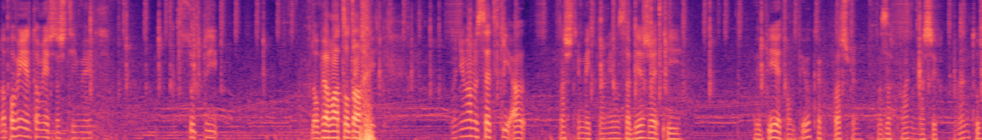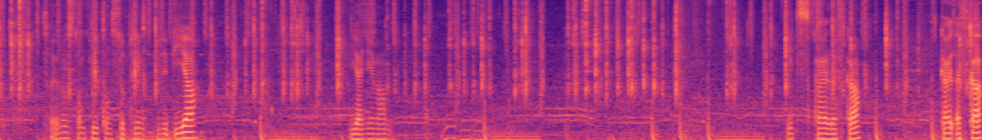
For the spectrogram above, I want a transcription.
No powinien to mieć nasz teammate. Supli. Dobra, ma to dalej. No nie mamy setki, ale nasz teammate nam ją zabierze i wybije tą piłkę. Patrzmy na zachowanie naszych oponentów. Co robią z tą piłką? Suplim wybija. Ja nie mam. Nic z KLFK. KLFK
